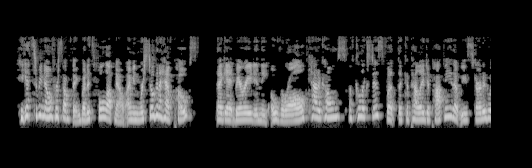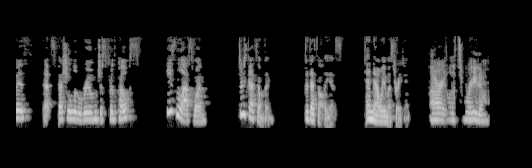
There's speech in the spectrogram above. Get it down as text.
He gets to be known for something, but it's full up now. I mean, we're still going to have popes that get buried in the overall catacombs of Calixtus, but the Cappelle de Papi that we started with, that special little room just for the popes, he's the last one. So he's got something. But that's all he has. And now we must rate him. All right, let's rate him.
